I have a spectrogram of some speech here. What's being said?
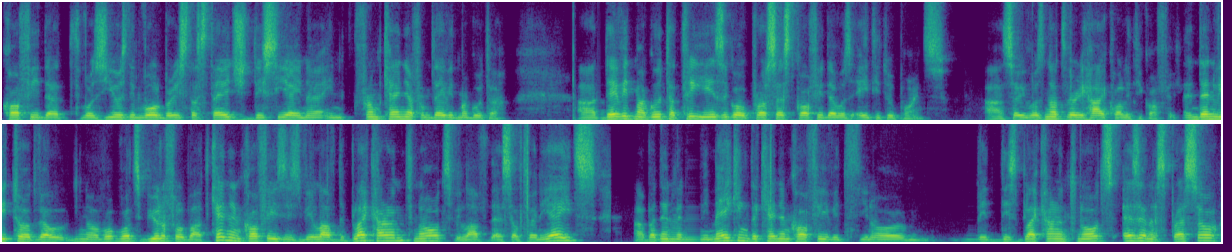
coffee that was used in World Barista Stage this year in, a, in from Kenya from David Maguta. Uh, David Maguta three years ago processed coffee that was 82 points. Uh, so it was not very high quality coffee. And then we thought, well, you know, what, what's beautiful about Kenyan coffees is we love the blackcurrant notes, we love the SL28s. Uh, but then when we're making the Kenyan coffee with, you know, with these blackcurrant notes as an espresso,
